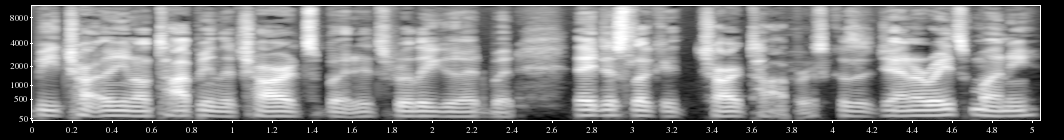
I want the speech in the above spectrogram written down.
be char- you know topping the charts but it's really good but they just look at chart toppers because it generates money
